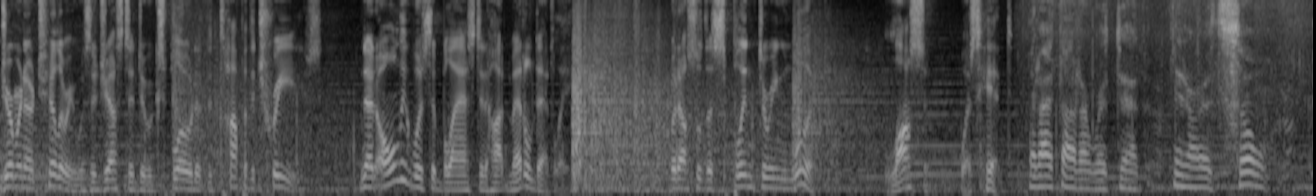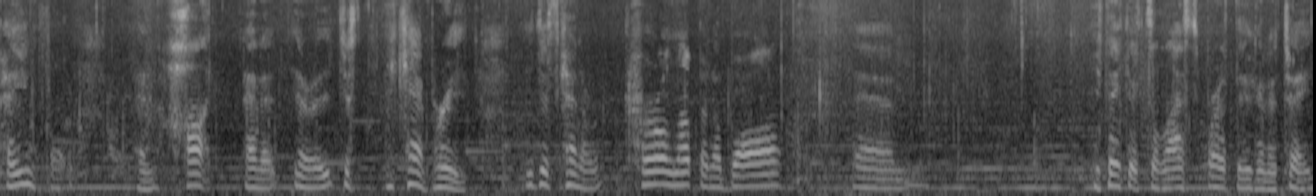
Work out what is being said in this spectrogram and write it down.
German artillery was adjusted to explode at the top of the trees. Not only was the blast blasted hot metal deadly, but also the splintering wood. Lawson was hit. But I thought I was dead. You know, it's so painful and hot, and it, you know, it just, you can't breathe. You just kind of curl up in a ball, and you think it's the last breath they're going to take.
